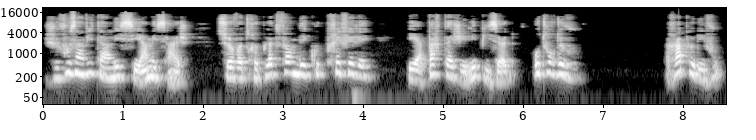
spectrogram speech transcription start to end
je vous invite à laisser un message sur votre plateforme d'écoute préférée et à partager l'épisode autour de vous. Rappelez-vous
